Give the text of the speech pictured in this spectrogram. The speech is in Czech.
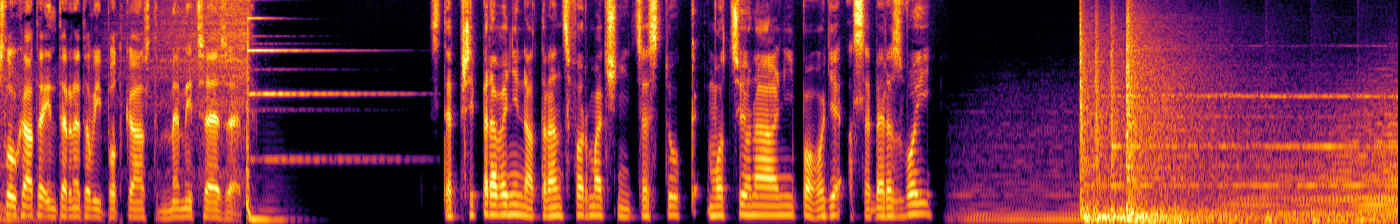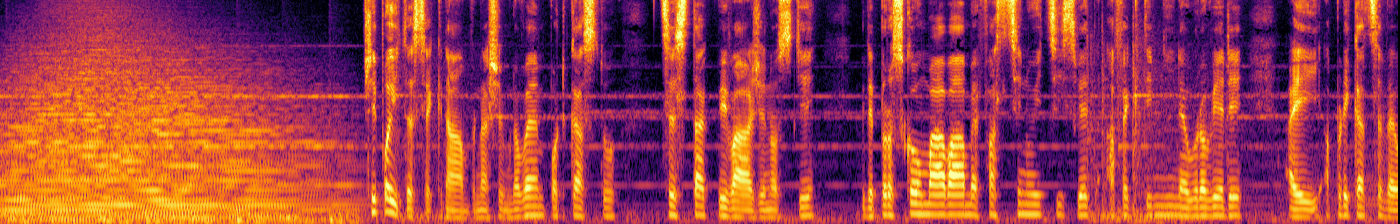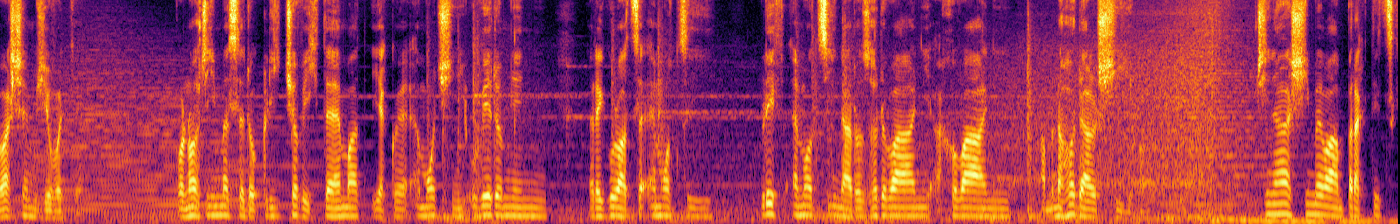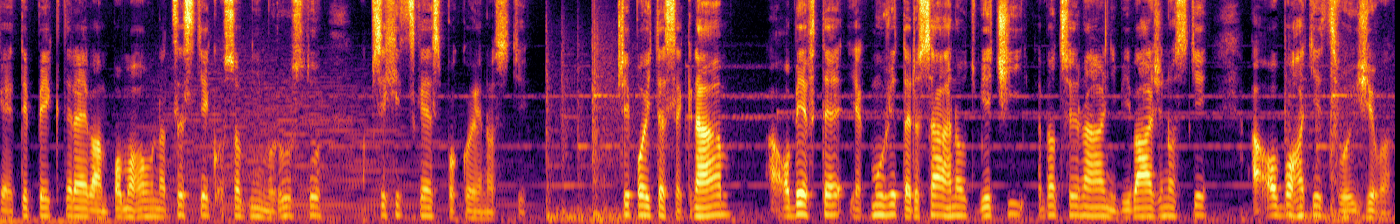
Posloucháte internetový podcast Memi.cz. Jste připraveni na transformační cestu k emocionální pohodě a seberozvoji? Připojte se k nám v našem novém podcastu Cesta k vyváženosti, kde proskoumáváme fascinující svět afektivní neurovědy a její aplikace ve vašem životě. Ponoříme se do klíčových témat, jako je emoční uvědomění, regulace emocí, vliv emocí na rozhodování a chování a mnoho dalšího. Přinášíme vám praktické typy, které vám pomohou na cestě k osobnímu růstu a psychické spokojenosti. Připojte se k nám a objevte, jak můžete dosáhnout větší emocionální vyváženosti a obohatit svůj život.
